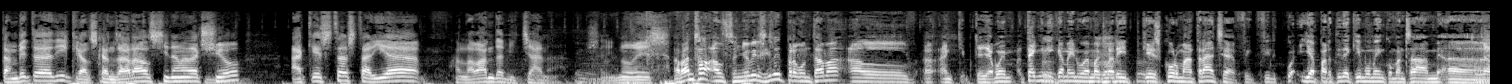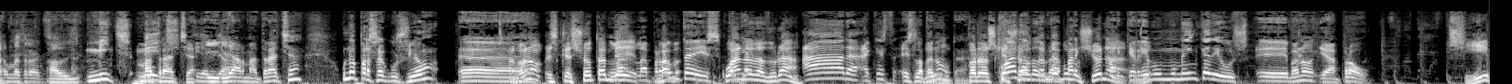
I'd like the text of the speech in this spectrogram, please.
També t'he de dir que els que ens agrada el cinema d'acció, aquesta estaria en la banda mitjana. O sigui, no és... Abans el, el senyor Virgili et preguntava, el, en, que ja ho hem, tècnicament ho hem aclarit, que és curtmetratge, i a partir d'aquí moment començava eh, el mig metratge i i, el llarg. llargmetratge. Una persecució... Eh, Ah, bueno, és que això també... La, la pregunta va- és... Quan ha de durar? Ara, aquesta és la Bueno, pregunta. però és que Quan això també durar? Per- evoluciona. Perquè arriba un moment que dius, eh, bueno, ja prou. Sí,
